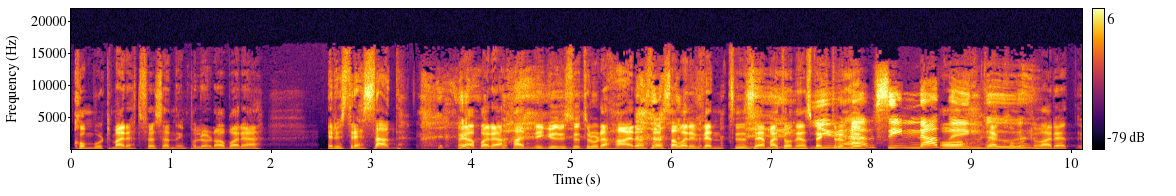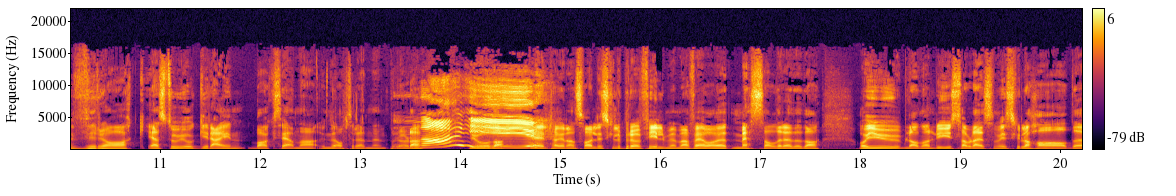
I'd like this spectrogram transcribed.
kom bort til meg rett før sending på lørdag og bare Er du stressad? Og jeg bare Herregud, hvis du tror det her er stressa, bare vent til du ser meg i Trondheim Spektrum, you have seen nothing, Åh, jeg kommer til å være et vrak. Jeg sto jo og grein bak scenen under opptredenen på lørdag. Nei! Jo da, Deltakeransvarlig skulle prøve å filme meg, for jeg var jo et mess allerede da. Og jubla når lysa blei som vi skulle ha det,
